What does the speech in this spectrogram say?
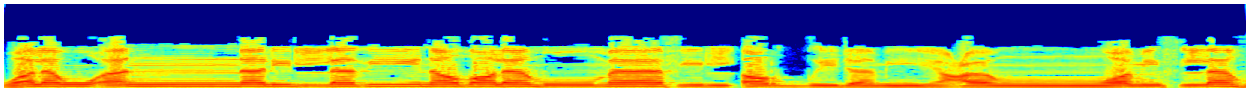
وَلَوْ أَنَّ لِلَّذِينَ ظَلَمُوا مَا فِي الْأَرْضِ جَمِيعًا وَمِثْلَهُ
